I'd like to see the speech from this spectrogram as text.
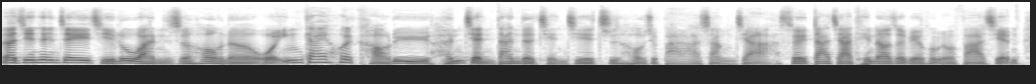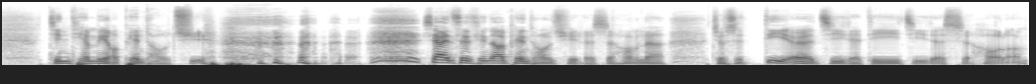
那今天这一集录完之后呢，我应该会考虑很简单的剪接之后就把它上架，所以大家听到这边会不会发现今天没有片头曲？下一次听到片头曲的时候呢，就是第二季的第一集的时候了。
